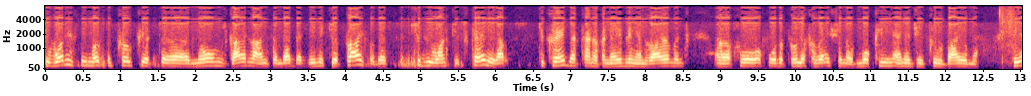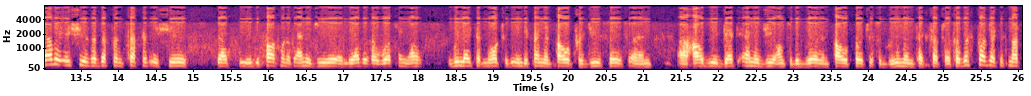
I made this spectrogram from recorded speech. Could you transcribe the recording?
to what is the most appropriate uh, norms, guidelines, and that, that we need to apply for this should we want to scale it up to create that kind of enabling environment uh, for, for the proliferation of more clean energy through biomass. The other issue is a different separate issue that the Department of Energy and the others are working on related more to the independent power producers and uh, how do you get energy onto the grid and power purchase agreements, etc. So this project is not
